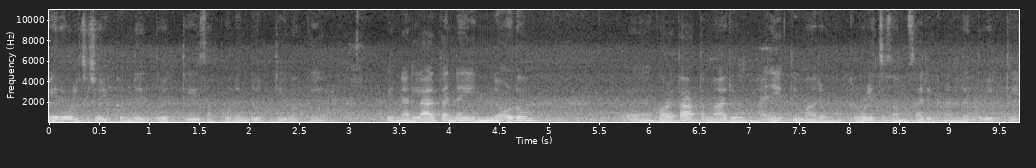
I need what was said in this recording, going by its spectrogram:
പേര് വിളിച്ച് ചോദിക്കുന്നുണ്ട്. എന്ത് പറ്റി? സപ്പോർട്ട് എന്ത് പറ്റി? എന്നൊക്കെ. പിന്നെ അല്ലാതെ തന്നെ എന്നോടും കുറേ താത്തമാരും അനിയത്തിമാരും ഒക്കെ വിളിച്ച് സംസാരിക്കുന്നുണ്ട് എന്ത് പറ്റി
